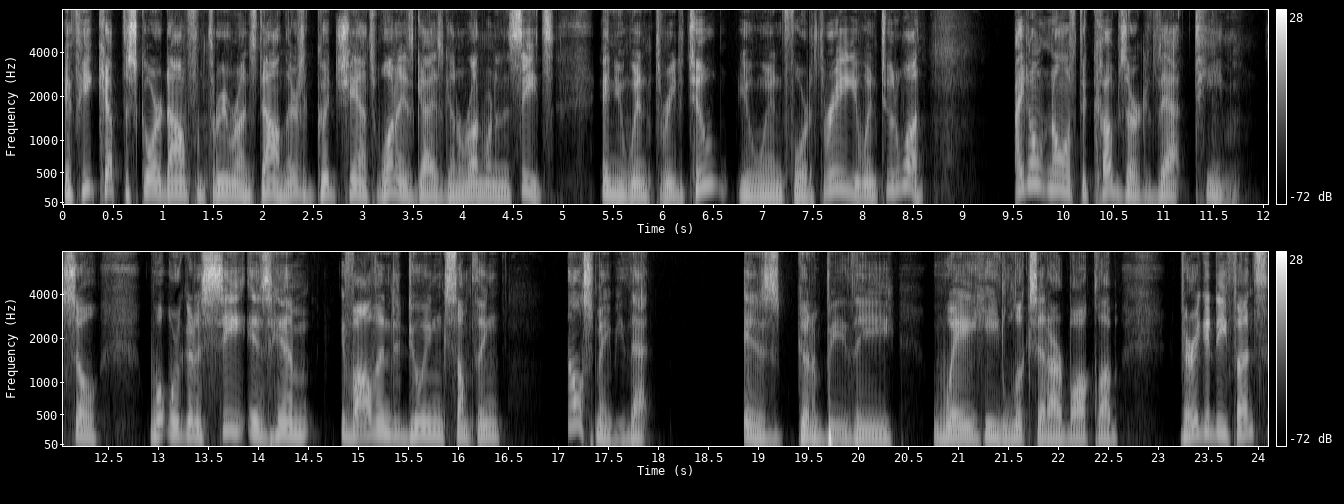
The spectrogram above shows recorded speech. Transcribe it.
if he kept the score down from three runs down there's a good chance one of his guys is going to run one in the seats and you win three to two you win four to three you win two to one. I don't know if the cubs are that team. So what we're going to see is him evolve into doing something else maybe that is going to be the way he looks at our ball club. Very good defense.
